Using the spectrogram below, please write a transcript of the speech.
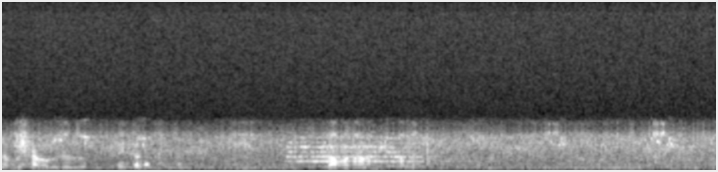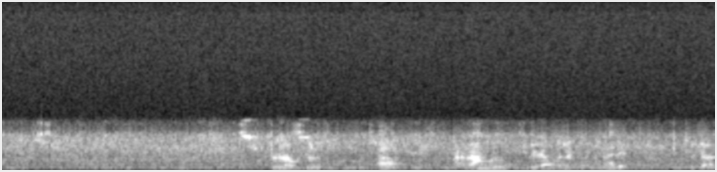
డబ్బు ఇస్తావు ఈరోజు ఇస్తాడా ఇవ్వకపోతావా పంపిస్తాను చూడు బాబు అక్కడ రాముడు శ్రీరాముడు అదే. చూసావా?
